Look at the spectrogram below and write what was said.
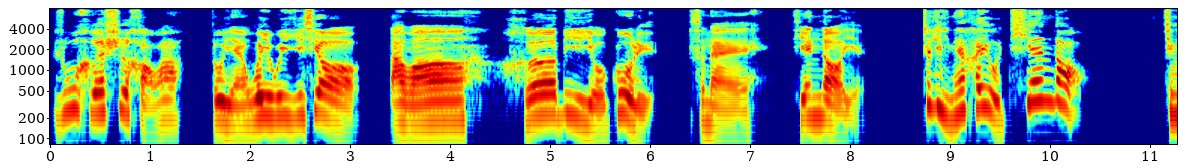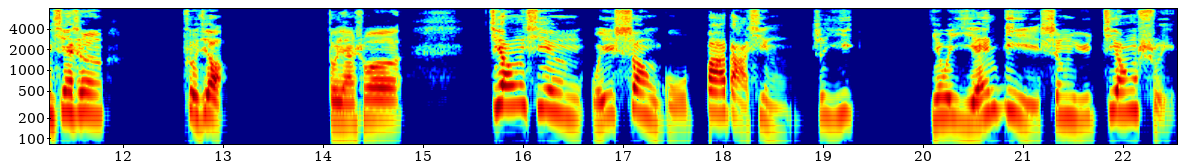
如何是好啊？”邹衍微微一笑：“大王何必有顾虑？此乃天道也。”这里面还有天道，请先生赐教。邹衍说：“姜姓为上古八大姓之一，因为炎帝生于江水，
